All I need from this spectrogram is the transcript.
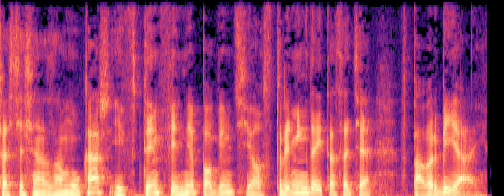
Cześć, ja się nazywam Łukasz i w tym filmie powiem Ci o streaming datasecie w Power BI.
